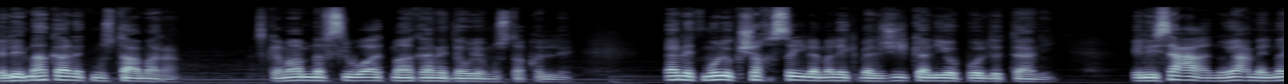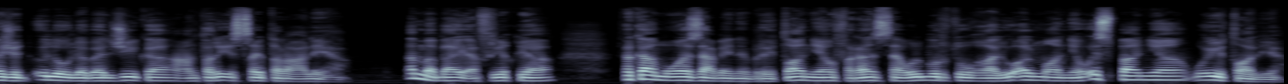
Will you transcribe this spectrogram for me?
يلي ما كانت مستعمرة بس كمان بنفس الوقت ما كانت دولة مستقلة. كانت ملك شخصي لملك بلجيكا ليوبولد الثاني اللي سعى أنه يعمل مجد له لبلجيكا عن طريق السيطرة عليها. أما باقي أفريقيا فكان موزع بين بريطانيا وفرنسا والبرتغال وألمانيا وإسبانيا وإيطاليا.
